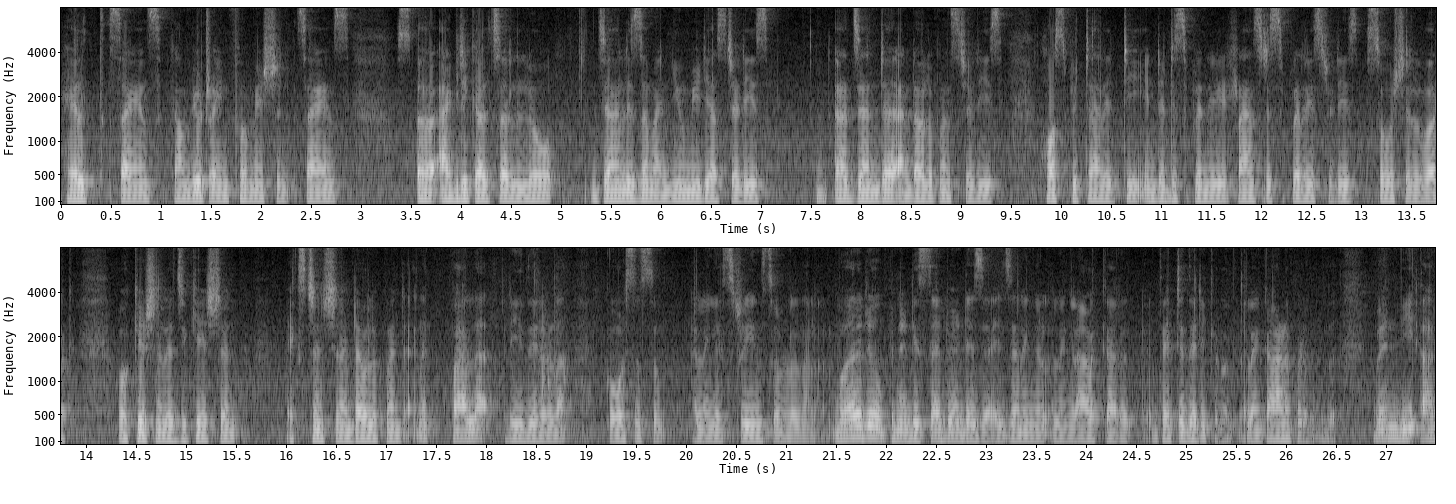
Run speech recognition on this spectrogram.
health science, computer information science, s- uh, agriculture, law, journalism and new media studies, uh, gender and development studies, hospitality, interdisciplinary, transdisciplinary studies, social work, vocational education, extension and development അങ്ങനെ പല രീതിയിലുള്ള കോഴ്സസും അല്ലെങ്കിൽ സ്ട്രീംസ് ഉള്ളതെന്നുള്ളത് വേറൊരു പിന്നെ ഡിസഡ്വാന്റേജ് ആയി ജനങ്ങൾ അല്ലെങ്കിൽ ആൾക്കാർ തെറ്റിദ്ധരിക്കുന്നത് അല്ലെങ്കിൽ കാണപ്പെടുന്നത്. When we are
